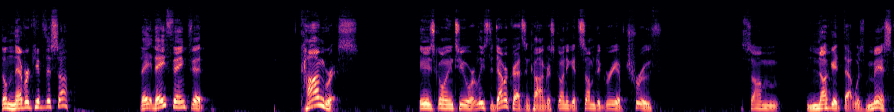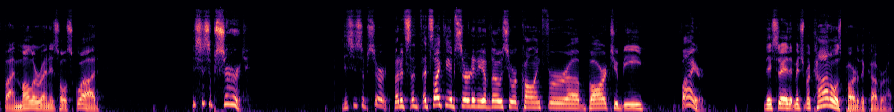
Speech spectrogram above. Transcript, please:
They'll never give this up. They they think that Congress is going to, or at least the Democrats in Congress, going to get some degree of truth, some nugget that was missed by Mueller and his whole squad. This is absurd. This is absurd. But it's it's like the absurdity of those who are calling for uh, Barr to be fired. They say that Mitch McConnell is part of the cover up.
